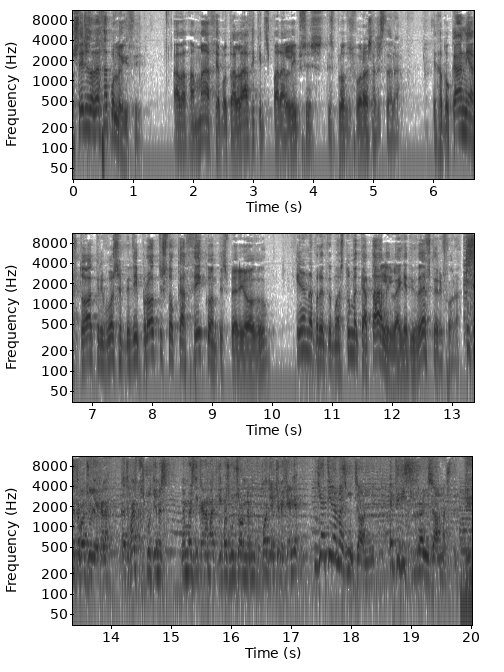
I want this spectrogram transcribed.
ΣΥΡΙΖΑ δεν θα απολογηθεί αλλά θα μάθει από τα λάθη και τις παραλήψεις της πρώτης φοράς αριστερά. Και θα το κάνει αυτό ακριβώς επειδή πρώτη στο καθήκον της περίοδου είναι να προετοιμαστούμε κατάλληλα για τη δεύτερη φορά. Είστε τα μπατζούλια καλά. Κατεβάστε τις κουρτίνες. Να μας δει κανένα μάτι και μας μουτζώνουν με πόδια και με χέρια. Γιατί να μας μουτζώνουν, επειδή συγχρονιζόμαστε. Ye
